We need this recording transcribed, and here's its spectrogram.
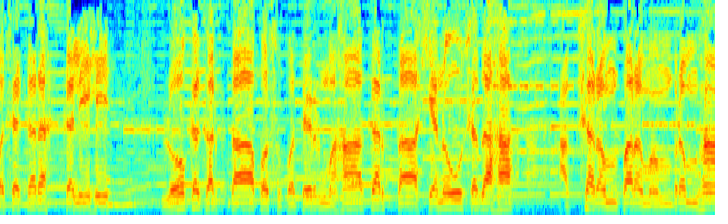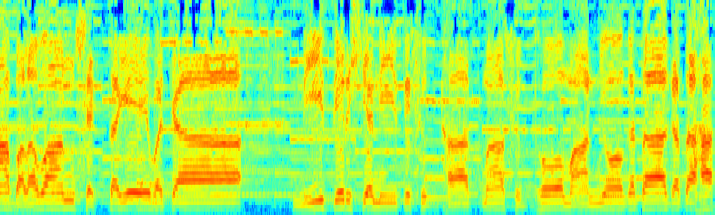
वशकरः कलिः लोककर्ता पशुपतिर्महाकर्ता ह्यनौषधः। अक्षरम् परमम् ब्रह्मा बलवान् शक्त एव च। नीतिर्ह्यनीतिशुद्धात्मा शुद्धो मान्यो गतागतः।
